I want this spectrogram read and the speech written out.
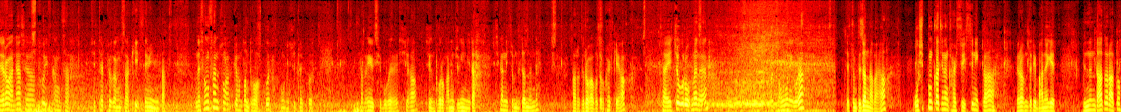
네, 여러분 안녕하세요. 토익 강사, G텔프 강사 키쌤입니다. 오늘 성산중학교 한 번 더 왔고요. 오늘 G텔프 465회 시험 지금 보러 가는 중입니다. 시간이 좀 늦었는데 바로 들어가 보도록 할게요. 자, 이쪽으로 오면은 정문이고요. 이제 좀 늦었나봐요. 50분까지는 갈 수 있으니까 여러분들이 만약에 늦는다 하더라도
